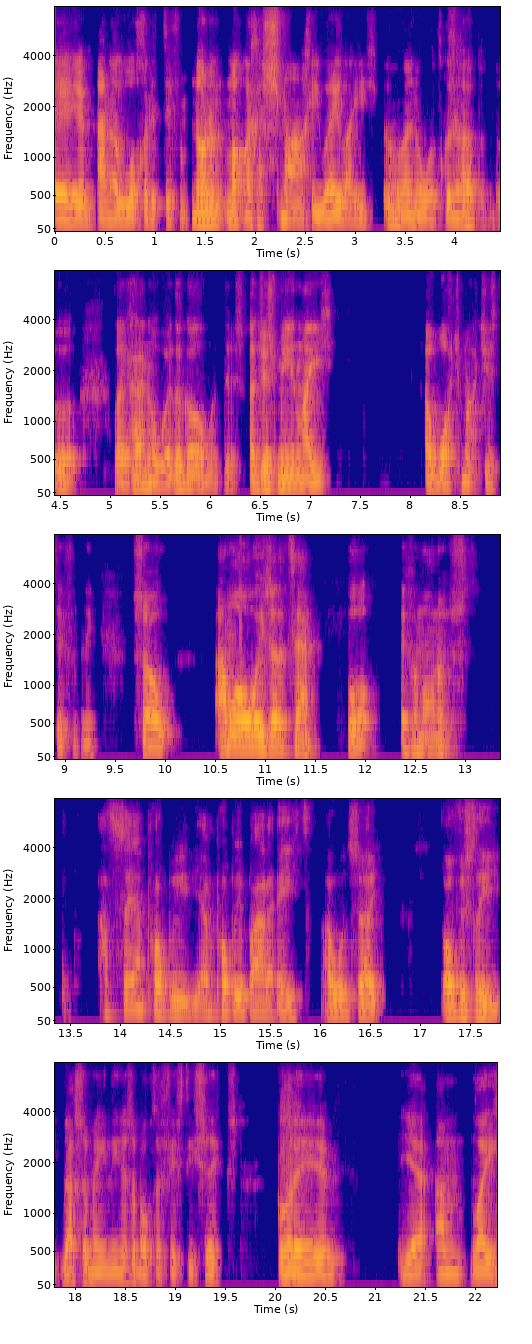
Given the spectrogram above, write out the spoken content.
Um, and I look at it different, not not like a smarky way, like oh I know what's gonna happen, oh, like I know where they're going with this. I just mean like I watch matches differently, so I'm always at a ten. But if I'm honest, I'd say I'm probably yeah I'm probably about an eight. I would say. Obviously, WrestleMania is about a fifty-six, but um, yeah, I'm like,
